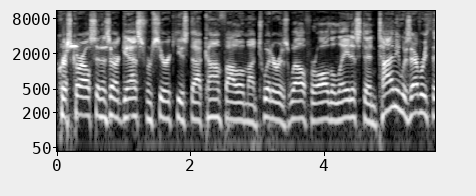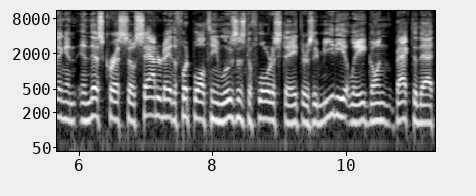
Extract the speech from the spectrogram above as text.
Chris Carlson is our guest from Syracuse.com. Follow him on Twitter as well for all the latest. And timing was everything in, in this, Chris. So Saturday, the football team loses to Florida State. There's immediately going back to that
